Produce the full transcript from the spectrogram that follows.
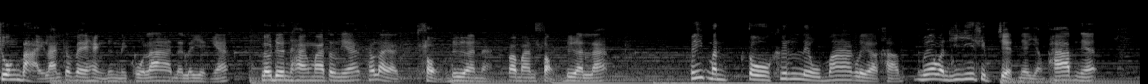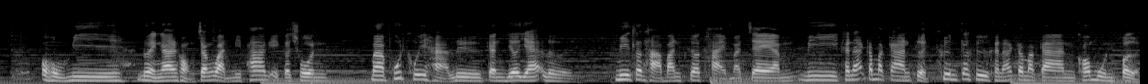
ช่วงบ่ายร้านกาแฟแห่งหนึ่งในโคราชอะไรอย่างเงี้ย เราเดินทางมาตรงเนี้ยเท่าไหร่อะสองเดือนอะประมาณสองเดือนละเฮ้ยมันโตขึ้นเร็วมากเลยอะครับ เมื่อวันที่ 27เนี่ยอย่างภาพเนี้ยโอ้โหมีหน่วยงานของจังหวัดมีภาคเอกชน มาพูดคุยหาลือกันเยอะแยะเลย มีสถาบันเครือข่ายมาแจม มีคณะกรรมการเกิดขึ้นก็คือคณะกรรมการข้อมูลเปิด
